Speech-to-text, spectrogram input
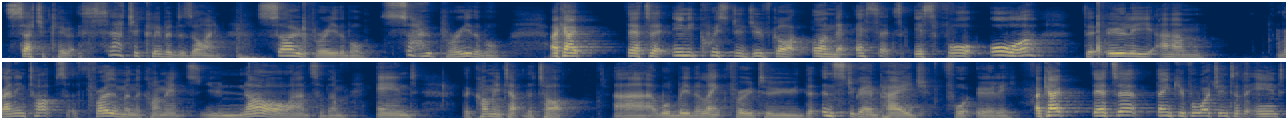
Such a clever, such a clever design. So breathable, so breathable. Okay, that's it. Any questions you've got on the Asics S4 or the early um, running tops, throw them in the comments. You know I'll answer them. And the comment up the top uh, will be the link through to the Instagram page for early. Okay, that's it. Thank you for watching to the end.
